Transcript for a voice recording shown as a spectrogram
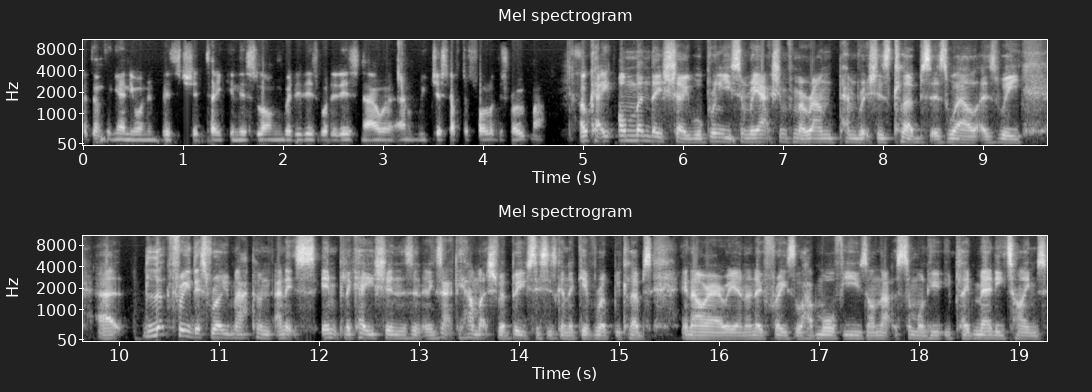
I don't think anyone envisaged it taking this long, but it is what it is now, and we just have to follow this roadmap. Okay, on Monday's show, we'll bring you some reaction from around Pembrokeshire's clubs as well as we uh, look through this roadmap and, and its implications and, exactly how much of a boost this is going to give rugby clubs in our area. And I know Fraser will have more views on that as someone who, who played many times,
